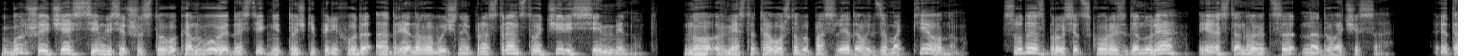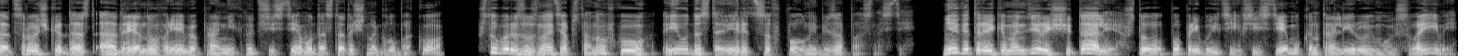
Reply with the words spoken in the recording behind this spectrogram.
Большая часть 76-го конвоя достигнет точки перехода Адриана в обычное пространство через 7 минут. Но вместо того, чтобы последовать за Маккеоном, суда сбросят скорость до нуля и остановятся на 2 часа. Эта отсрочка даст Адриану время проникнуть в систему достаточно глубоко, чтобы разузнать обстановку и удостовериться в полной безопасности. Некоторые командиры считали, что по прибытии в систему, контролируемую своими,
